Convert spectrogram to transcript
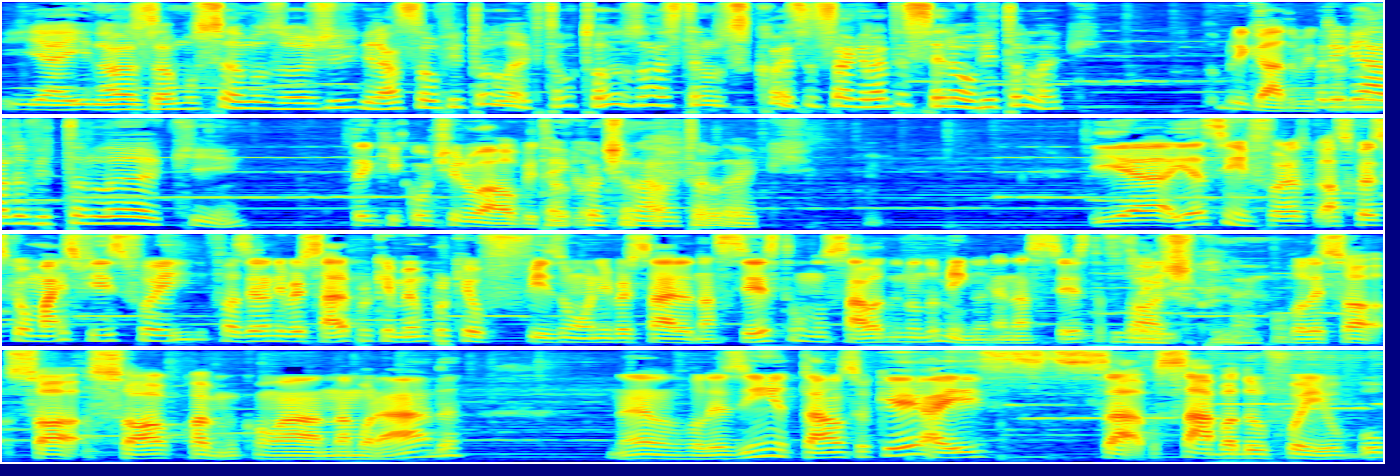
E aí nós almoçamos hoje graças ao Vitor Luck. Então todos nós temos coisas a agradecer ao Vitor Luck. Obrigado, Vitor Obrigado, Vitor Luck. Luck. Tem que continuar o Vitor Tem que Luck. continuar, Vitor Luck. E, é- e assim, foi as- as coisas que eu mais fiz foi fazer aniversário, porque mesmo porque eu fiz um aniversário na sexta, um no sábado e no domingo, né? Na sexta foi Lógico, né? um rolê só, só, só com, a, com a namorada, né? Um rolezinho e tal, não sei o quê. Aí sá- sábado foi o, o,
